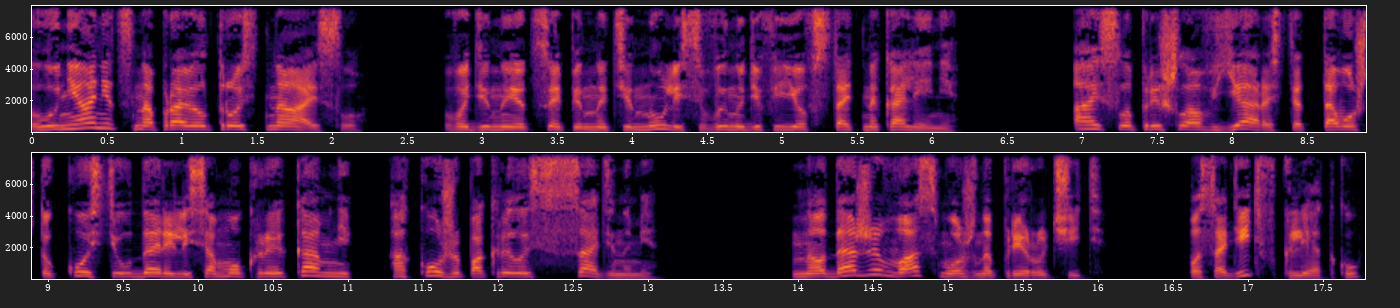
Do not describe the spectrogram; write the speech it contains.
Лунянец направил трость на Айслу. Водяные цепи натянулись, вынудив ее встать на колени. Айсла пришла в ярость от того, что кости ударились о мокрые камни, а кожа покрылась ссадинами. Но даже вас можно приручить. Посадить в клетку.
